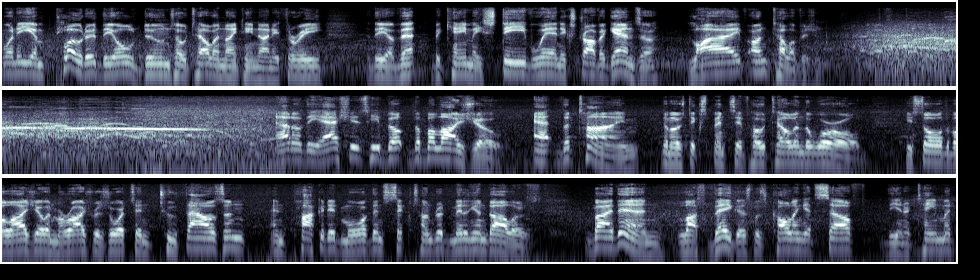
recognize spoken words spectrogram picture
When he imploded the old Dunes Hotel in 1993, the event became a Steve Wynn extravaganza live on television. Out of the ashes, he built the Bellagio, at the time, the most expensive hotel in the world. He sold the Bellagio and Mirage Resorts in 2000 and pocketed more than $600 million. By then, Las Vegas was calling itself the entertainment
